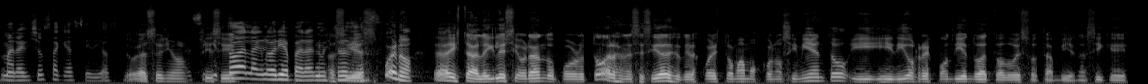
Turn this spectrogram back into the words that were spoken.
maravillosas que hace Dios. Gloria al Señor. Así que toda la gloria para nuestro Así Dios. Es. Bueno, ahí está la iglesia orando por todas las necesidades de las cuales tomamos conocimiento y, y Dios respondiendo a todo eso también. Así que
